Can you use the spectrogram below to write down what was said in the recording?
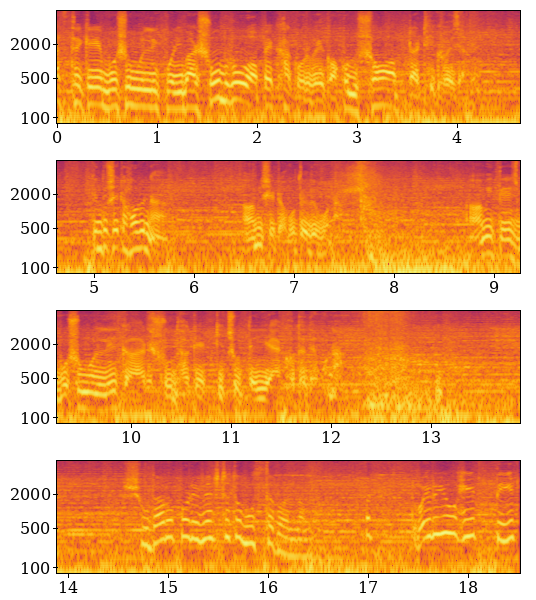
আজ থেকে বসু মল্লিক পরিবার শুধু অপেক্ষা করবে কখন সবটা ঠিক হয়ে যাবে। কিন্তু সেটা হবে না। আমি সেটা হতে দেব না। আমি তেজ বসু মল্লিক আর সুধাকে কিছুতেই এক হতে দেব না। সুধার উপর রিভেঞ্জটা তো বুঝতে পারলাম। But why do you hate Tej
